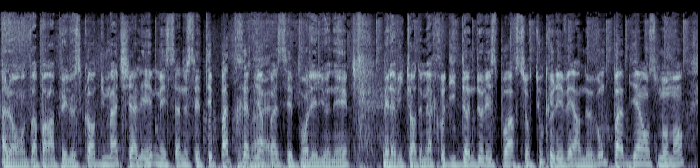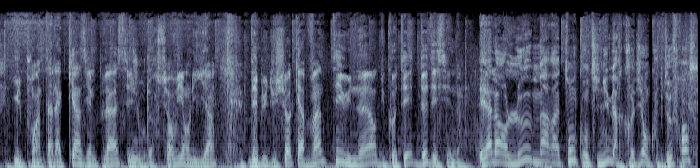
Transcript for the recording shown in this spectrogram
Alors on ne va pas rappeler le score du match aller, mais ça ne s'était pas très bien Ouais. passé pour les Lyonnais. Mais la victoire de mercredi donne de l'espoir, surtout que les Verts ne vont pas bien en ce moment. Ils pointent à la 15e place et jouent leur survie en Ligue 1. Début du choc à 21h du côté de Dessine. Et alors le marathon continue mercredi en Coupe de France.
